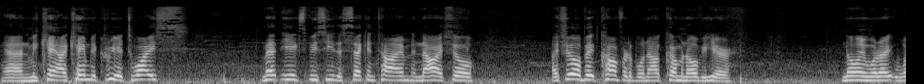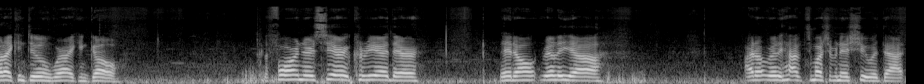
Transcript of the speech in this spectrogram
And we came, I came to Korea twice, met EXBC the second time, and now I feel I feel a bit comfortable now coming over here, knowing what I what I can do and where I can go. The foreigners here in Korea, they're they don't really uh, I don't really have too much of an issue with that.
